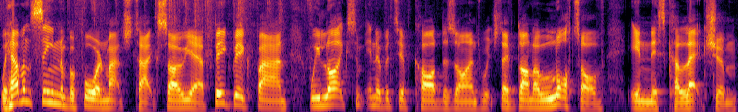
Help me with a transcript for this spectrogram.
We haven't seen them before in Match Attax, so yeah, big, big fan. We like some innovative card designs, which they've done a lot of in this collection.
